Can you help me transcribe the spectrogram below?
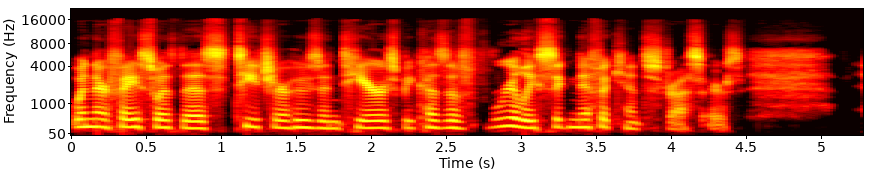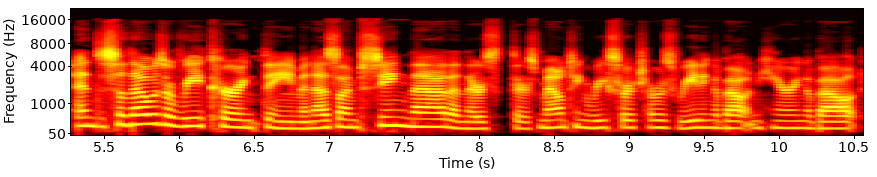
when they're faced with this teacher who's in tears because of really significant stressors. And so that was a recurring theme and as i'm seeing that and there's there's mounting research i was reading about and hearing about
